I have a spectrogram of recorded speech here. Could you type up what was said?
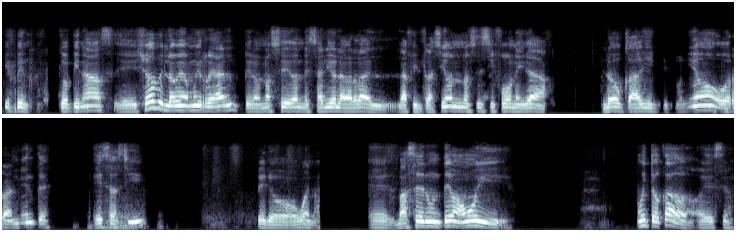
¿Qué, qué opinás? Eh, yo lo veo muy real, pero no sé de dónde salió la verdad la filtración, no sé si fue una idea loca, alguien que ponió o realmente es así. Pero bueno, eh, va a ser un tema muy, muy tocado ese,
